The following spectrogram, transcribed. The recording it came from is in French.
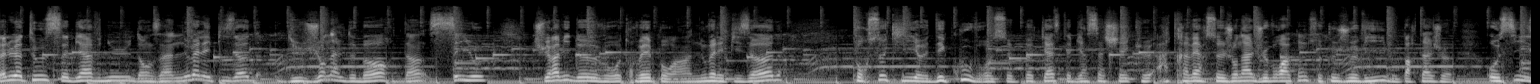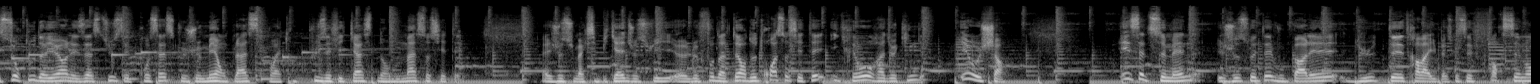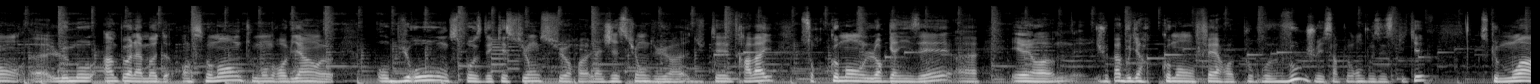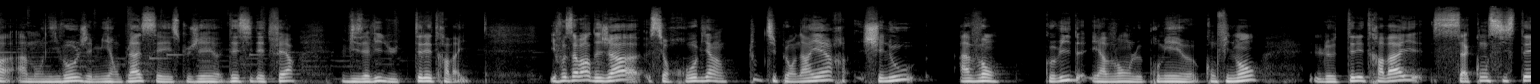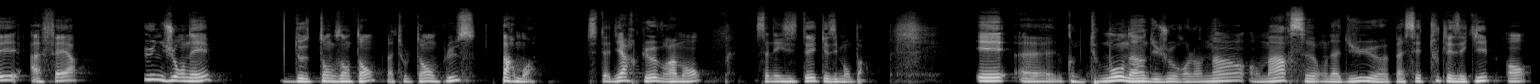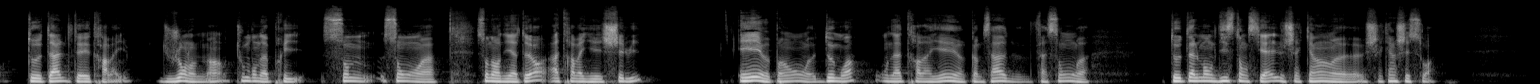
Salut à tous et bienvenue dans un nouvel épisode du journal de bord d'un CEO. Je suis ravi de vous retrouver pour un nouvel épisode. Pour ceux qui euh, découvrent ce podcast, eh bien sachez que à travers ce journal, je vous raconte ce que je vis, vous partage aussi et surtout d'ailleurs les astuces et process que je mets en place pour être plus efficace dans ma société. Je suis Maxime Piquet, je suis euh, le fondateur de trois sociétés, Icreo, Radio King et Ocha. Et cette semaine, je souhaitais vous parler du télétravail parce que c'est forcément euh, le mot un peu à la mode en ce moment. Tout le monde revient euh, au bureau, on se pose des questions sur euh, la gestion du, du, télétravail, sur comment l'organiser. et je vais pas vous dire comment faire pour vous, je vais simplement vous expliquer ce que moi, à mon niveau, j'ai mis en place et ce que j'ai décidé de faire vis-à-vis -vis du télétravail. Il faut savoir déjà, si on revient un tout petit peu en arrière, chez nous, avant Covid et avant le premier euh, confinement, le télétravail, ça consistait à faire une journée de temps en temps, pas tout le temps en plus, par mois. C'est-à-dire que vraiment, ça n'existait quasiment pas. Et euh, comme tout le monde, hein, du jour au lendemain, en mars, on a dû euh, passer toutes les équipes en total télétravail. Du jour au lendemain, tout le monde a pris son, son, son ordinateur, a travaillé chez lui, et euh, pendant euh, deux mois, on a travaillé euh, comme ça, de façon totalement distancielle, chacun, chacun chez soi.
